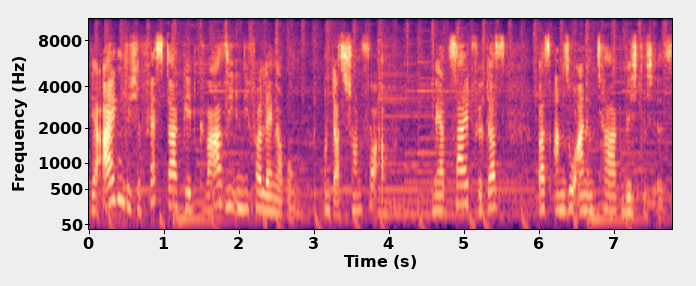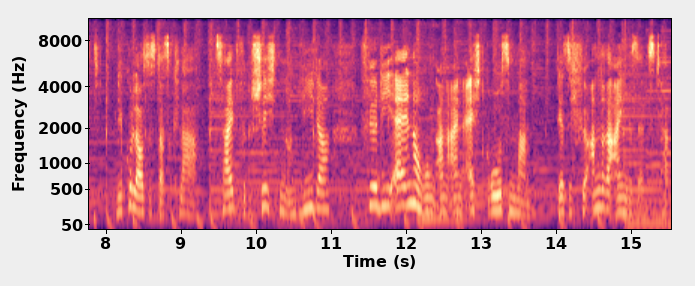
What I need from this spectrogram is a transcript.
Der eigentliche Festtag geht quasi in die Verlängerung und das schon vorab. Mehr Zeit für das, was an so einem Tag wichtig ist. Nikolaus ist das klar. Zeit für Geschichten und Lieder, für die Erinnerung an einen echt großen Mann, der sich für andere eingesetzt hat.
